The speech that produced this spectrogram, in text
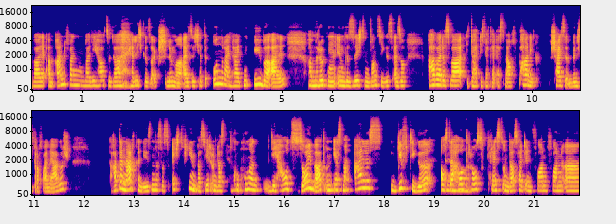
weil am Anfang war die Haut sogar, ehrlich gesagt, schlimmer. Also ich hatte Unreinheiten überall, am Rücken, im Gesicht und sonstiges. Also, aber das war, ich dachte, ich dachte erstmal auch Panik. Scheiße, bin ich drauf allergisch? Hat dann nachgelesen, dass das echt vielen passiert und dass Kurkuma die Haut säubert und erstmal alles Giftige aus der Haut Genau. rauspresst und das halt in Form von äh,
